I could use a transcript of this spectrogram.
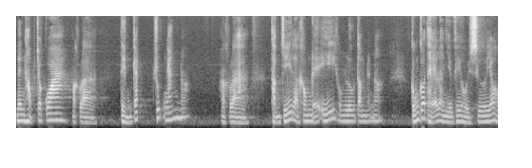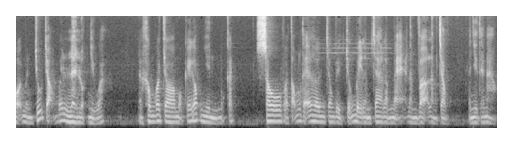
Nên học cho qua hoặc là tìm cách rút ngắn nó hoặc là thậm chí là không để ý không lưu tâm đến nó. Cũng có thể là nhiều khi hồi xưa giáo hội mình chú trọng với lề luật nhiều quá không có cho một cái góc nhìn một cách sâu và tổng thể hơn trong việc chuẩn bị làm cha làm mẹ làm vợ làm chồng là như thế nào.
